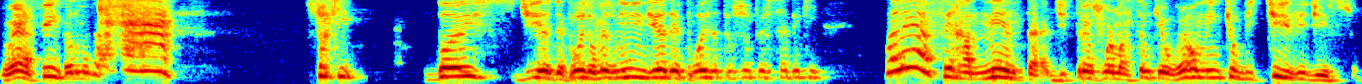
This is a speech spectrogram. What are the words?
Não é assim? Todo mundo, ah! Só que dois dias depois, ou mesmo um dia depois, a pessoa percebe que qual é a ferramenta de transformação que eu realmente obtive disso?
